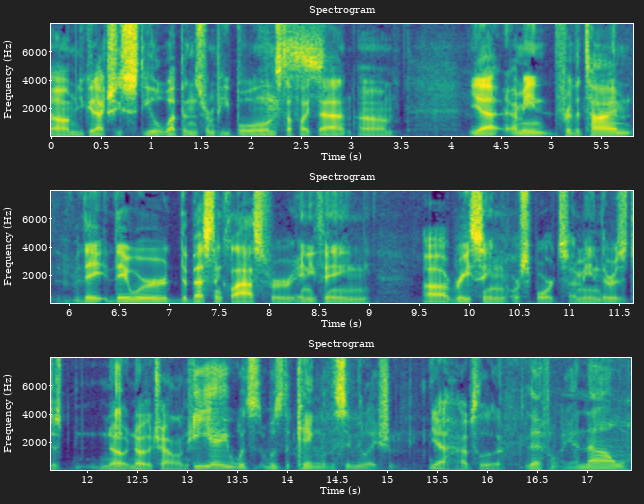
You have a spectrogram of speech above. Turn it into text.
Um, you could actually steal weapons from people and stuff like that. Um, yeah, I mean, for the time, they they were the best in class for anything uh, racing or sports. I mean, there was just no no other challenge. EA was was the king of the simulation, Yeah, absolutely. definitely, and now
